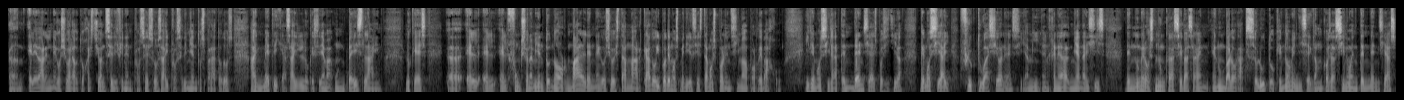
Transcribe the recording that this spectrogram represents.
Um, elevar el negocio a la autogestión, se definen procesos, hay procedimientos para todos, hay métricas, hay lo que se llama un baseline, lo que es eh, el, funcionamiento normal del negocio está marcado y podemos medir si estamos por encima o por debajo y vemos si la tendencia es positiva, vemos si hay fluctuaciones y a mí en general mi análisis de números nunca se basa en, un valor absoluto que no me dice gran cosa, sino en tendencias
